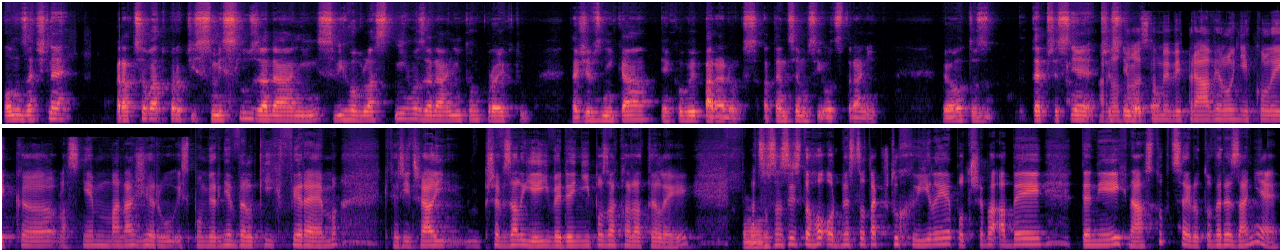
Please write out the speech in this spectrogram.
on začne pracovat proti smyslu zadání svého vlastního zadání toho projektu. Takže vzniká jakoby paradox a ten se musí odstranit. Jo, to, to je přesně, Pardon, přesně to mi vyprávělo několik eh, vlastně manažerů i z poměrně velkých firm, kteří třeba převzali její vedení po zakladateli. A co mhm. jsem si z toho odnesl, tak v tu chvíli je potřeba, aby ten jejich nástupce, kdo to vede za ně,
